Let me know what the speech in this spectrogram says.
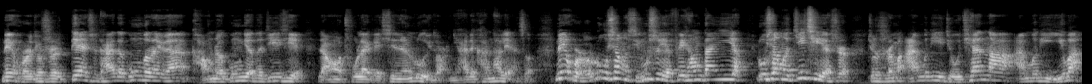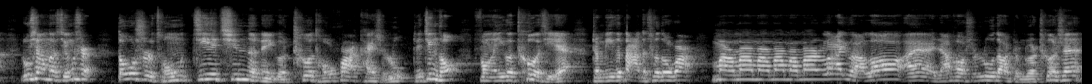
那会儿就是电视台的工作人员扛着公家的机器，然后出来给新人录一段，你还得看他脸色。那会儿的录像形式也非常单一啊，录像的机器也是，就是什么 M D 九千呐，M D 一万，录像的形式都是从接亲的那个车头花开始录，这镜头放一个特写，这么一个大的车头花，慢慢慢慢慢慢拉远喽，哎，然后是录到整个车身，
